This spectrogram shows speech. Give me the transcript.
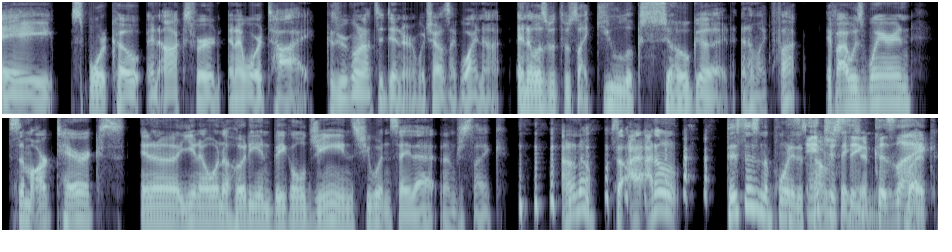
a sport coat, an Oxford, and I wore a tie because we were going out to dinner, which I was like, why not? And Elizabeth was like, you look so good. And I'm like, fuck. If I was wearing some Arc'teryx in a, you know, in a hoodie and big old jeans, she wouldn't say that. And I'm just like, I don't know. So I, I don't, this isn't the point of It's this interesting, conversation 'cause, but like-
